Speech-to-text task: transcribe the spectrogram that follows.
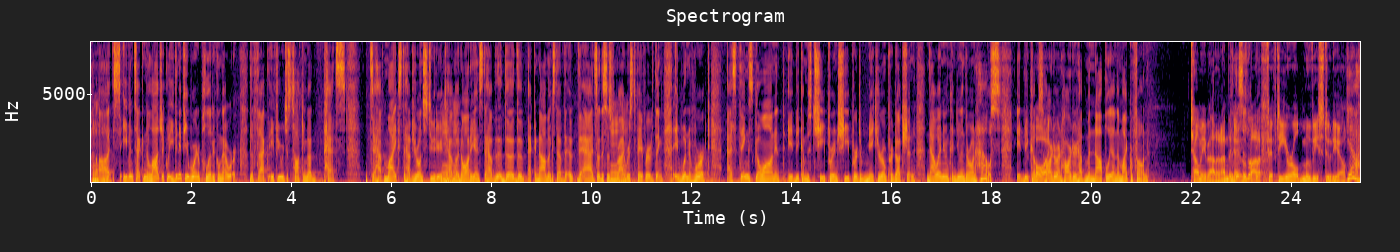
Mm-hmm. Uh, s- even technologically, even if you weren't a political network, the fact that if you were just talking about pets, to have mics, to have your own studio, to have mm-hmm. an audience, to have the, the, the economics, to have the, the ads or the mm-hmm. subscribers, to pay for everything, it wouldn't have worked. As things go on and it becomes cheaper and cheaper to make your own production, now anyone can do it in their own house. It becomes Oh, I- harder and harder to have a monopoly on the microphone. Tell me about it. I'm the But guy who bought a 50 year old movie studio. Yeah,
